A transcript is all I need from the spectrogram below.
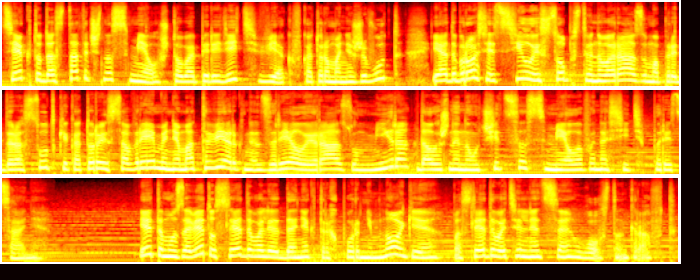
«Те, кто достаточно смел, чтобы опередить век, в котором они живут, и отбросить силой собственного разума предрассудки, которые со временем отвергнет зрелый разум мира, должны научиться смело выносить порицание». Этому завету следовали до некоторых пор немногие последовательницы Уолстонкрафт.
